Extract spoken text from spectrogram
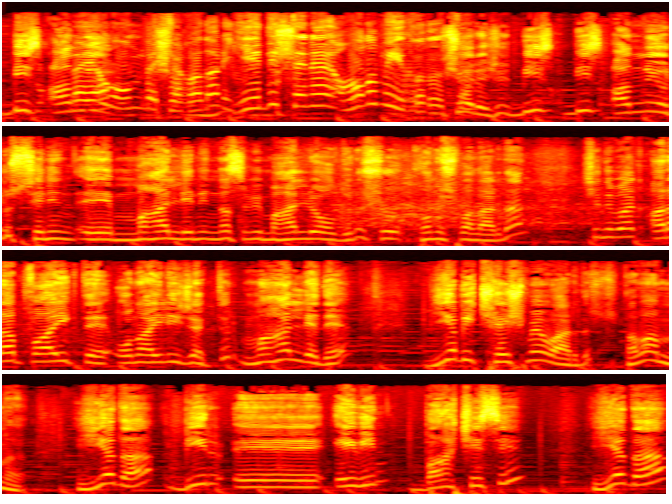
Biz Veya anlıyoruz. 15'e kadar 7 sene halı mı yıkadın? Şöyle şu- biz biz anlıyoruz senin e, mahallenin nasıl bir mahalle olduğunu şu konuşmalardan. Şimdi bak Arap Faik de onaylayacaktır. Mahallede ya bir çeşme vardır tamam mı? Ya da bir e, evin bahçesi ya da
